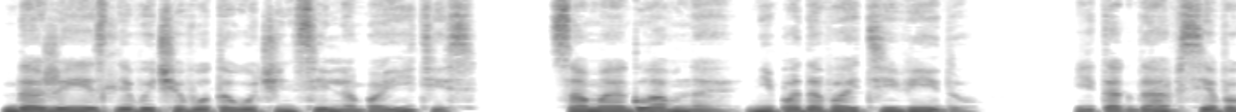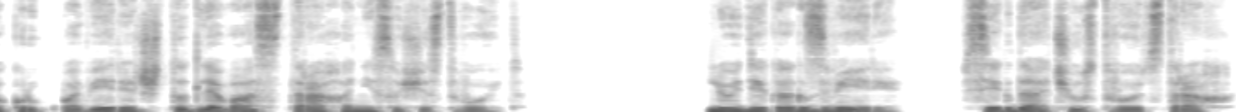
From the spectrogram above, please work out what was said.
Даже если вы чего-то очень сильно боитесь, самое главное — не подавайте виду, и тогда все вокруг поверят, что для вас страха не существует. Люди как звери, всегда чувствуют страх,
